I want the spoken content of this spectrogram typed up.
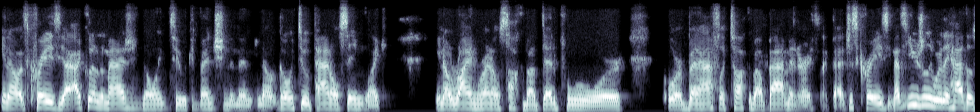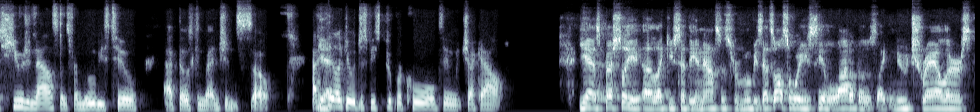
you know, it's crazy. I, I couldn't imagine going to a convention and then you know going to a panel seeing like you know Ryan Reynolds talk about Deadpool or or Ben Affleck talk about Batman or anything like that. Just crazy. That's usually where they have those huge announcements for movies too at those conventions. So I Yeah. feel like it would just be super cool to check out. Yeah, especially uh, like you said, the announcements for movies. That's also where you see a lot of those like new trailers.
